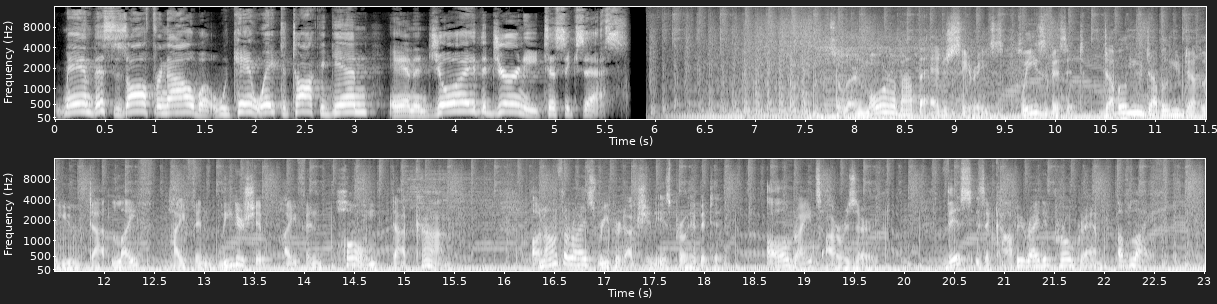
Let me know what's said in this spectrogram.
man, this is all for now, but we can't wait to talk again and enjoy the journey to success. To learn more about the Edge series, please visit www.life-leadership-home.com. Unauthorized reproduction is prohibited. All rights are reserved. This is a copyrighted program of Life.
